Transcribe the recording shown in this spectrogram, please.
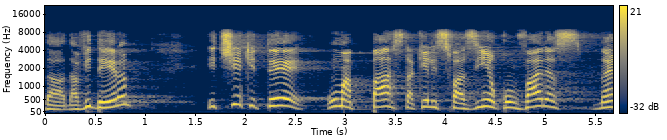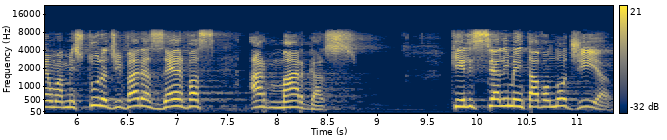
da, da videira, e tinha que ter uma pasta que eles faziam com várias, né, uma mistura de várias ervas amargas, que eles se alimentavam no dia.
